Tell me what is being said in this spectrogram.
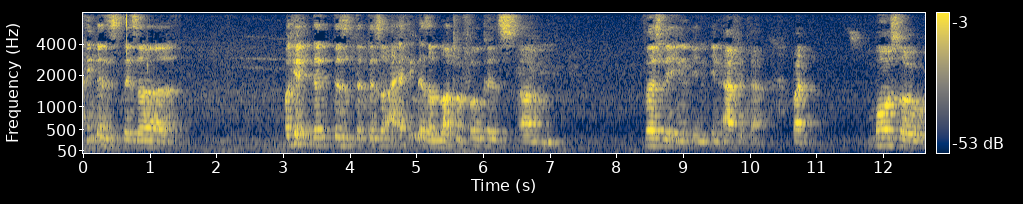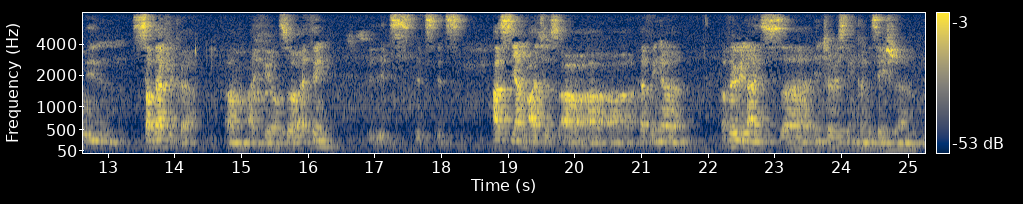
think there's there's a okay there, there's there's a, I think there's a lot of focus um, firstly in, in, in Africa, but more so in South Africa, um, I feel. So I think it's it's it's us young artists are, are, are having a, a very nice, uh, interesting conversation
